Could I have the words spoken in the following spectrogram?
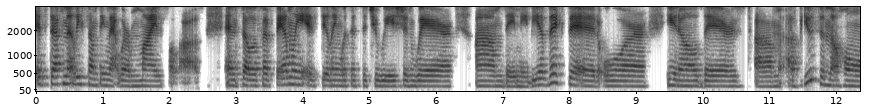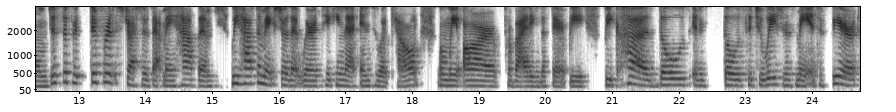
it's definitely something that we're mindful mindful of. And so, if a family is dealing with a situation where um, they may be evicted or, you know, there's um, abuse in the home, just different, different stressors that may happen, we have to make sure that we're taking that into account when we are providing the therapy because those in those situations may interfere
